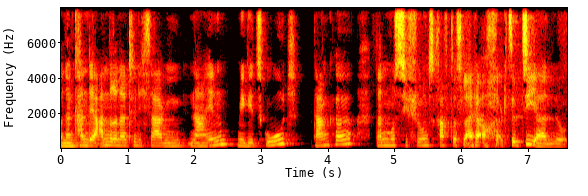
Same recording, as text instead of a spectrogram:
Und dann kann der andere natürlich sagen, nein, mir geht's gut, danke, dann muss die Führungskraft das leider auch akzeptieren. So.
